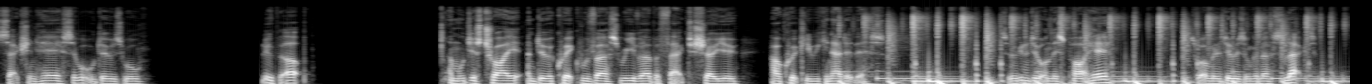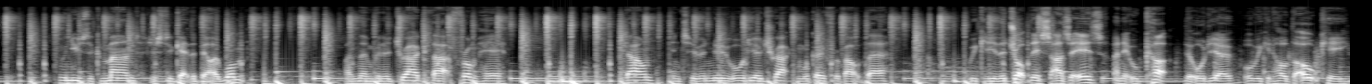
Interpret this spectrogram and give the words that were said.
section here. So what we'll do is we'll loop it up and we'll just try and do a quick reverse reverb effect to show you how quickly we can edit this. So we're going to do it on this part here. So what I'm going to do is I'm going to select, I'm going to use the command just to get the bit I want, and then I'm going to drag that from here down into a new audio track and we'll go for about there. We can either drop this as it is and it will cut the audio, or we can hold the Alt key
